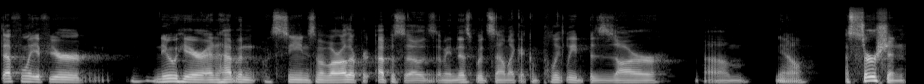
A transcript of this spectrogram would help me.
definitely if you're new here and haven't seen some of our other episodes. I mean, this would sound like a completely bizarre, um, you know, assertion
